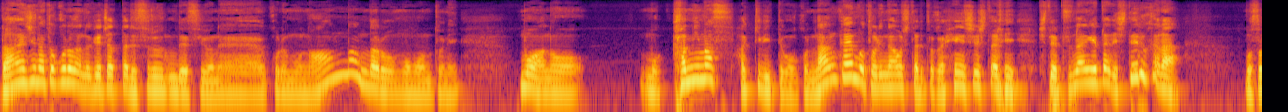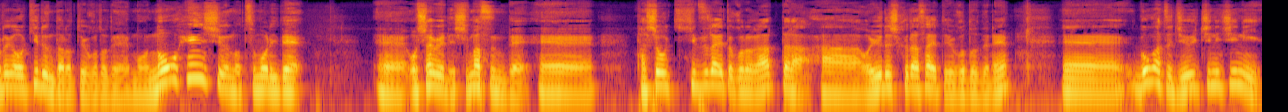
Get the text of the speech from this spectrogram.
大事なところが抜けちゃったりするんですよね。これもう何なんだろう、もう本当に。もうあの、もう噛みます。はっきり言っても、これ何回も撮り直したりとか編集したりして繋げたりしてるから、もうそれが起きるんだろうということで、もうノー編集のつもりで、えーおしゃべりしますんで、えー多少聞きづらいところがあったら、あーお許しくださいということでね、えー5月11日に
